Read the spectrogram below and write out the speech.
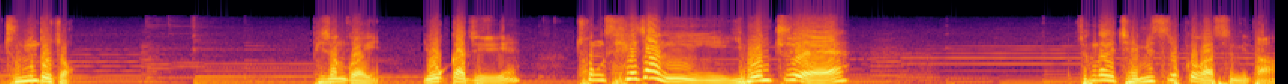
주문도적 비전 거인 요까지 총 3장이 이번 주에 상당히 재밌을 것 같습니다.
